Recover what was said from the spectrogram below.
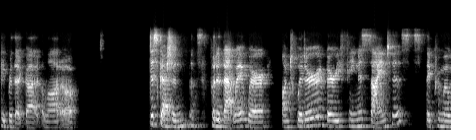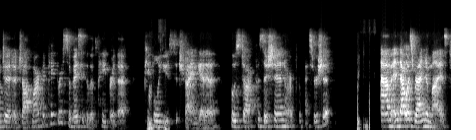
paper that got a lot of discussion, let's put it that way, where on Twitter, very famous scientists, they promoted a job market paper. So basically the paper that people use to try and get a postdoc position or professorship. Um, and that was randomized.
